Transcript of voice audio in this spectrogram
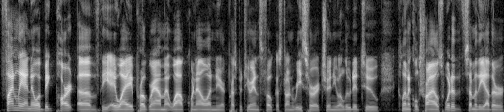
Finally, I know a big part of the AYA program at Weill Cornell and New York Presbyterians focused on research, and you alluded to clinical trials. What are some of the other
